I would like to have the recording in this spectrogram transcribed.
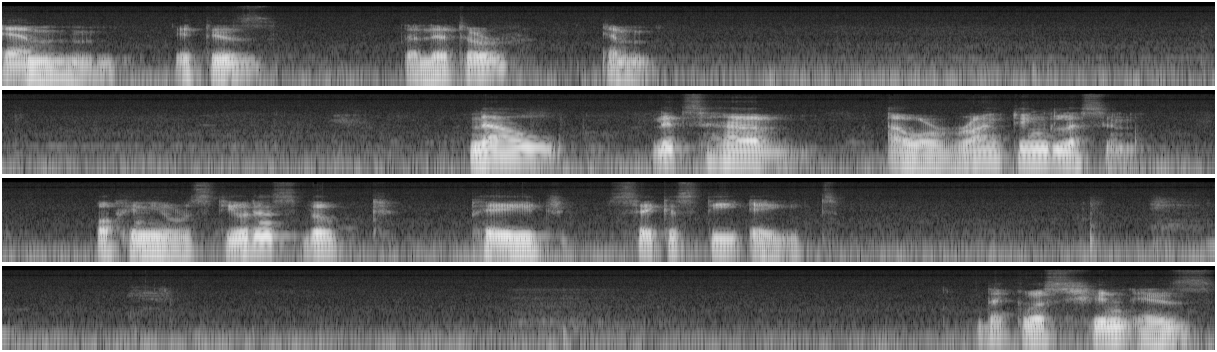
M. It is the letter M. Now, let's have our writing lesson. Open your student's book, page 68. The question is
